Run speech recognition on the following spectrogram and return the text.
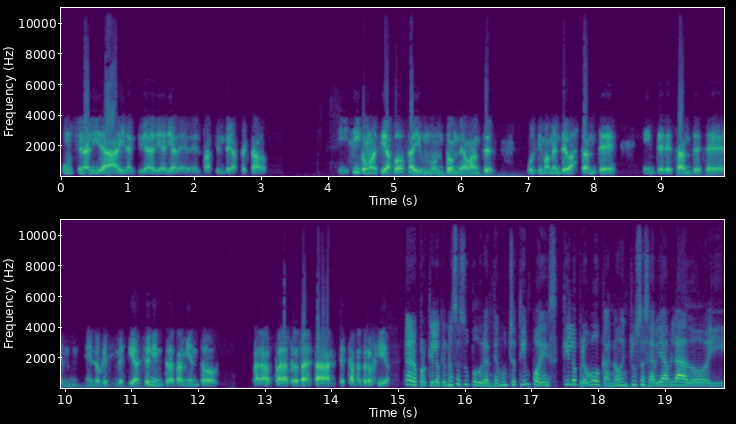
funcionalidad y la actividad diaria del paciente afectado. Y sí, como decías vos, hay un montón de avances últimamente bastante interesantes en, en lo que es investigación y en tratamientos para, para tratar esta, esta patología. Claro, porque lo que no se supo durante mucho tiempo es qué lo provoca, ¿no? Incluso se había hablado, y,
